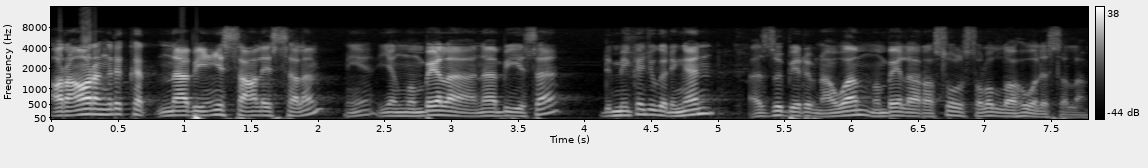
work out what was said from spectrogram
orang-orang dekat Nabi Isa alaihissalam ya, yang membela Nabi Isa demikian juga dengan Az-Zubair bin Awam membela Rasul sallallahu alaihi wasallam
